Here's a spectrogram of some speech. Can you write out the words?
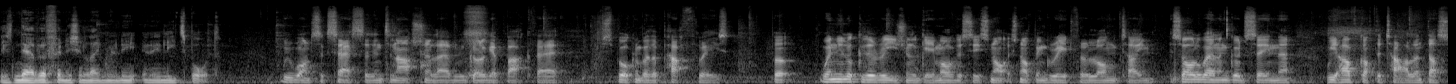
It's never finished in line an elite- sport. we want success at international level. We've got to get back there. We've spoken about the pathways, but when you look at the regional game, obviously it's not it's not been great for a long time. It's all well and good saying that we have got the talent. That's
